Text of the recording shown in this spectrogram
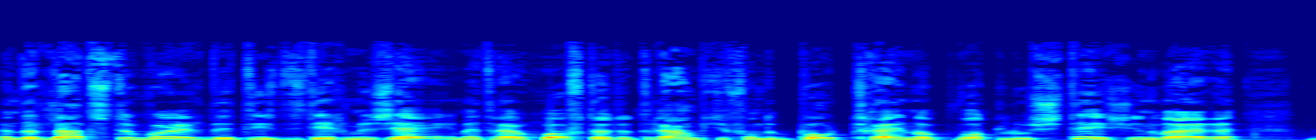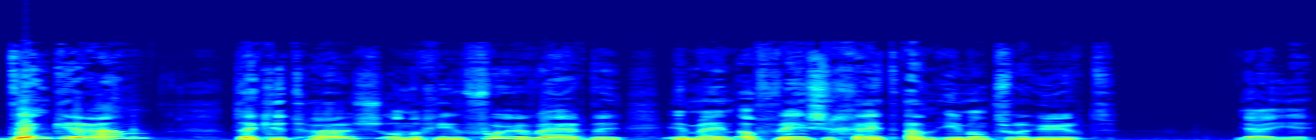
En de laatste woorden die ze tegen me zei, met haar hoofd uit het raampje van de boottrein op Waterloo Station, waren: Denk eraan dat je het huis onder geen voorwaarden in mijn afwezigheid aan iemand verhuurt. Ja, je,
